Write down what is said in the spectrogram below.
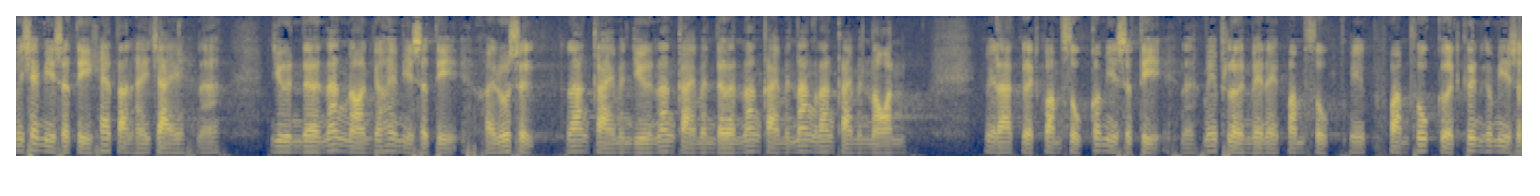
ไม่ใช่มีสติแค่ตอนหายใจนะยืนเดินนั่งนอนก็ให้มีสติคอยรู้สึกร่างกายมันยืนร่างกายมันเดิน ร่างกายมันนั่งร่างกายมันนอน เวลาเกิดความสุขก็มีสตินะไม่เพลินไปในความสุข มีความทุกข์เกิดขึ้นก็มีส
